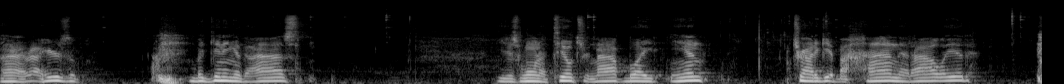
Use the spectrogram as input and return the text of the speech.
All right, right here's the beginning of the eyes. You just want to tilt your knife blade in, try to get behind that eyelid.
